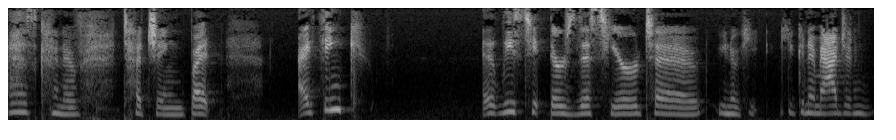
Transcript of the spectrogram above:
as kind of touching, but I think at least he, there's this here to, you know, you, you can imagine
